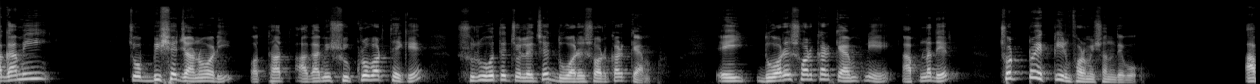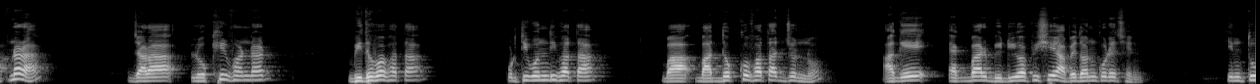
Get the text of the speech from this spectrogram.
আগামী চব্বিশে জানুয়ারি, অর্থাৎ আগামী শুক্রবার থেকে শুরু হতে চলেছে দুয়ারে সরকার ক্যাম্প। এই দুয়ারে সরকার ক্যাম্প নিয়ে আপনাদের ছোট্ট একটি ইনফরমেশান দেব। আপনারা যারা লক্ষ্মীর ভাণ্ডার, বিধবা ভাতা, প্রতিবন্ধী ভাতা বা বার্ধক্য ভাতার জন্য আগে একবার বিডিও অফিসে আবেদন করেছেন, কিন্তু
